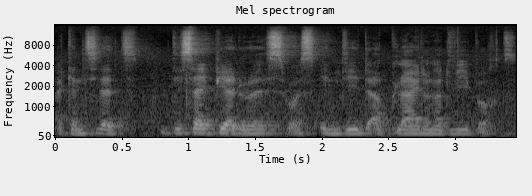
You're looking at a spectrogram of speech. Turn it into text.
I can see that this IP address was indeed applied on that vport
